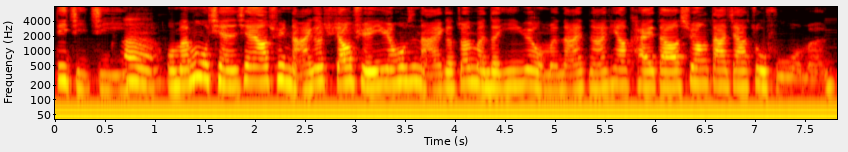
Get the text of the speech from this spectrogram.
第几级？嗯，我们目前现在要去哪一个教学医院，或是哪一个专门的医院，我们哪一哪一天要开刀，希望大家祝福我们。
